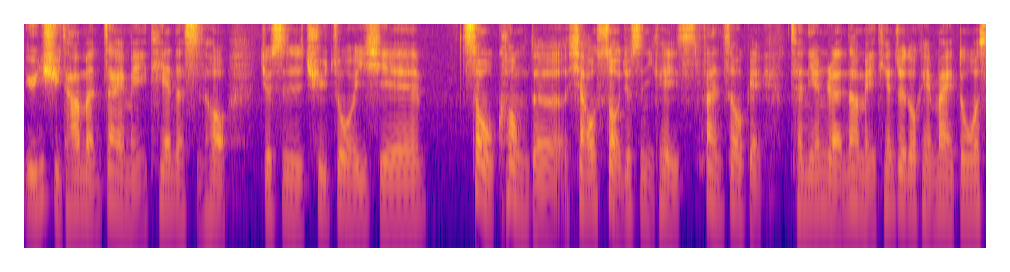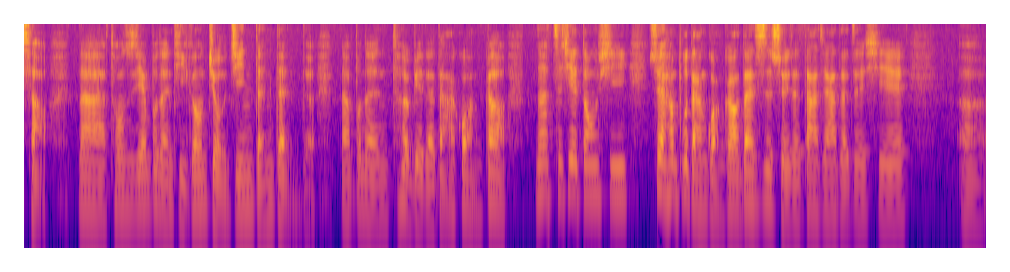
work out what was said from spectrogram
允许他们在每天的时候，就是去做一些受控的销售，就是你可以贩售给成年人，那每天最多可以卖多少？那同时间不能提供酒精等等的，那不能特别的打广告。那这些东西虽然它不打广告，但是随着大家的这些呃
